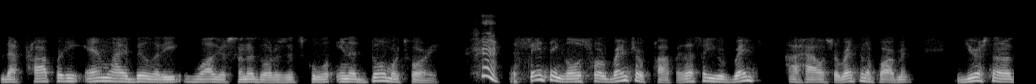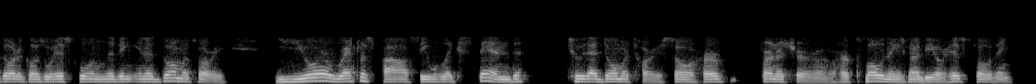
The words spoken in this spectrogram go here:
that property and liability while your son or daughter is at school in a dormitory. Hmm. The same thing goes for renter property. Let's say you rent a house or rent an apartment, your son or daughter goes away to school and living in a dormitory. Your renter's policy will extend to that dormitory. So her furniture or her clothing is going to be, or his clothing,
